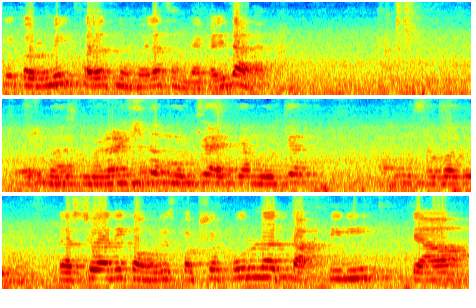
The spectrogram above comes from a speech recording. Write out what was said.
हे करून मी परत मुंबईला संध्याकाळी जाणार. आहे. काही मरा- मराठीचा मोर्चा आहे त्या मोर्चात आपण सहभागी होणार. राष्ट्रवादी काँग्रेस पक्ष पूर्ण ताकदीने त्या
